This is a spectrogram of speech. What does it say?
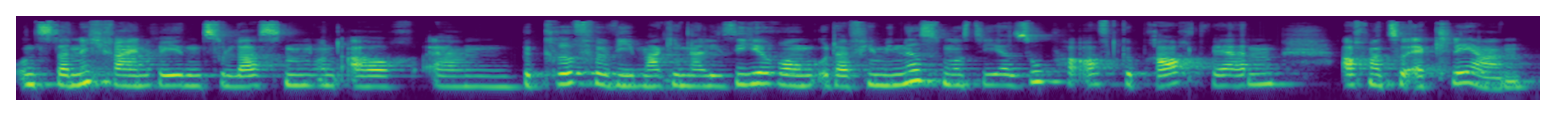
uns da nicht reinreden zu lassen und auch ähm, Begriffe wie Marginalisierung oder Feminismus, die ja super oft gebraucht werden, auch mal zu erklären.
